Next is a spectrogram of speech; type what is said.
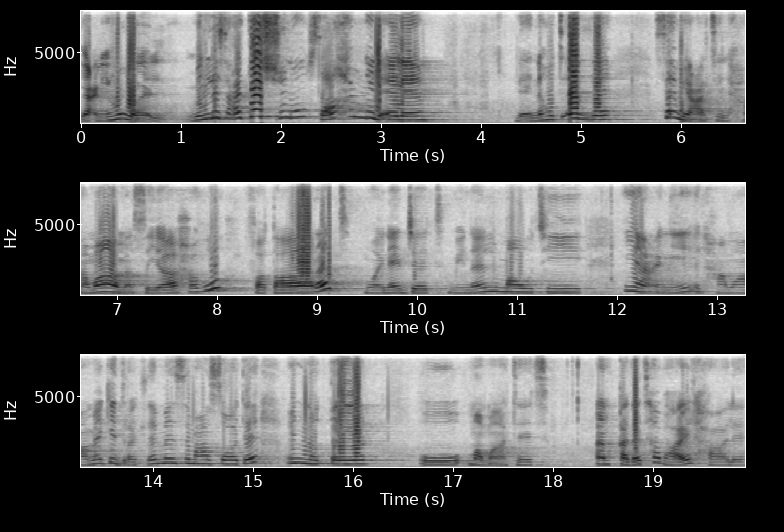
يعني هو من لسعته شنو؟ صاح من الألم. لأنه تأذى. سمعت الحمامة صياحه فطارت ونجت من الموت. يعني الحمامة قدرت لما سمعت صوته إنه تطير وما ماتت. أنقذتها بهاي الحالة.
